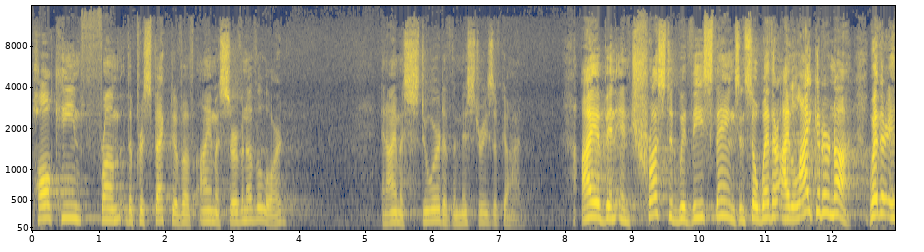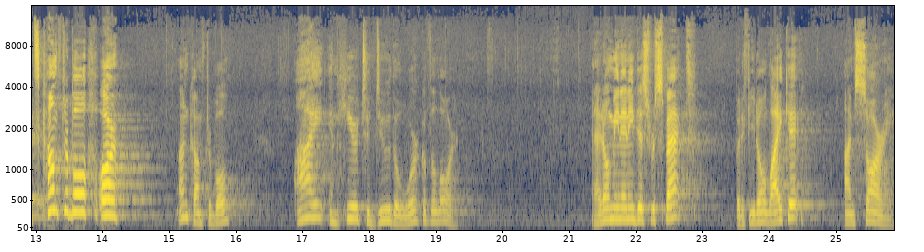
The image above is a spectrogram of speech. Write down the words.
Paul came from the perspective of I am a servant of the Lord, and I am a steward of the mysteries of God. I have been entrusted with these things, and so whether I like it or not, whether it's comfortable or uncomfortable, I am here to do the work of the Lord. And I don't mean any disrespect, but if you don't like it, I'm sorry.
